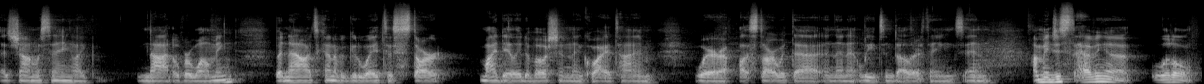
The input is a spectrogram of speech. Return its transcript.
As Shawn was saying, like not overwhelming. But now it's kind of a good way to start my daily devotion and quiet time where I'll start with that and then it leads into other things. And I mean, just having a little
